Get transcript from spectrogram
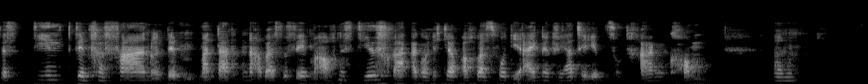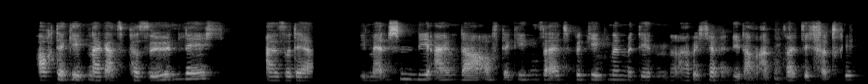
Das dient dem Verfahren und dem Mandanten, aber es ist eben auch eine Stilfrage und ich glaube auch was, wo die eigenen Werte eben zum Tragen kommen. Ähm, auch der Gegner ganz persönlich, also der, die Menschen, die einem da auf der Gegenseite begegnen, mit denen habe ich ja, wenn die dann anwaltlich vertreten.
